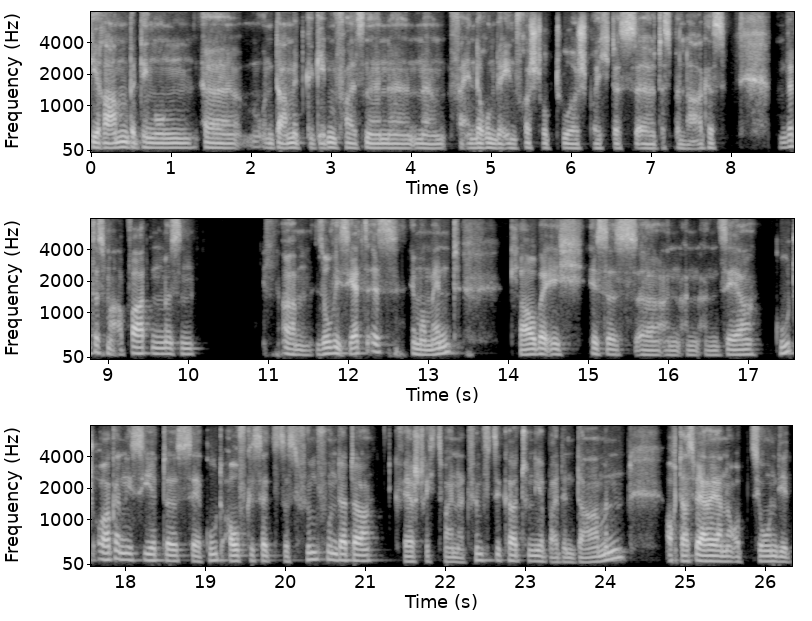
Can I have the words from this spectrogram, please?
die Rahmenbedingungen äh, und damit gegebenenfalls eine, eine, eine, Veränderung der Infrastruktur, sprich des, äh, des Belages. Man wird das mal abwarten müssen. Ähm, so wie es jetzt ist, im Moment, glaube ich, ist es äh, ein, ein, ein sehr gut organisiertes, sehr gut aufgesetztes 500er Querstrich 250er Turnier bei den Damen. Auch das wäre ja eine Option, die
